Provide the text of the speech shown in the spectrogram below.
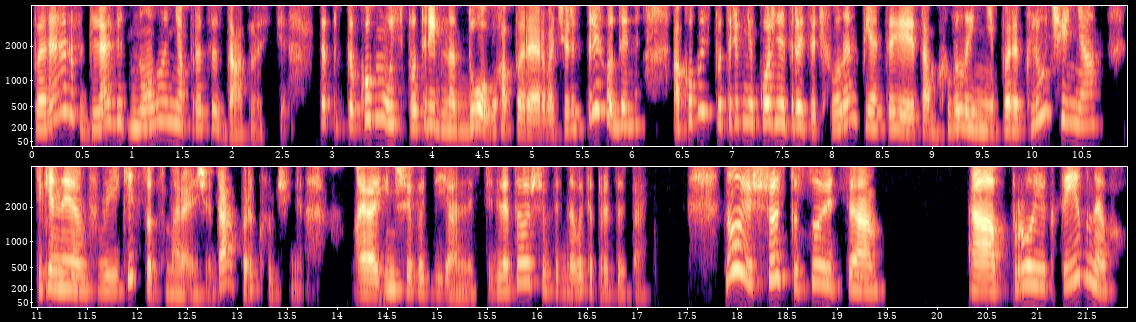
перерв для відновлення працездатності. Тобто комусь потрібна довга перерва через 3 години, а комусь потрібні кожні 30 хвилин 5 там, хвилинні переключення, тільки не в якісь соцмережі, да, переключення, е, інший вид діяльності, для того, щоб відновити працездатність. Ну і що стосується проєктивних,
